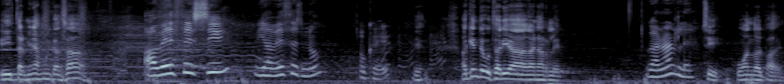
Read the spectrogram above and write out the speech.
¿Y terminás muy cansada? A veces sí y a veces no. Ok. Bien. ¿A quién te gustaría ganarle? Ganarle. Sí, jugando al pádel.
